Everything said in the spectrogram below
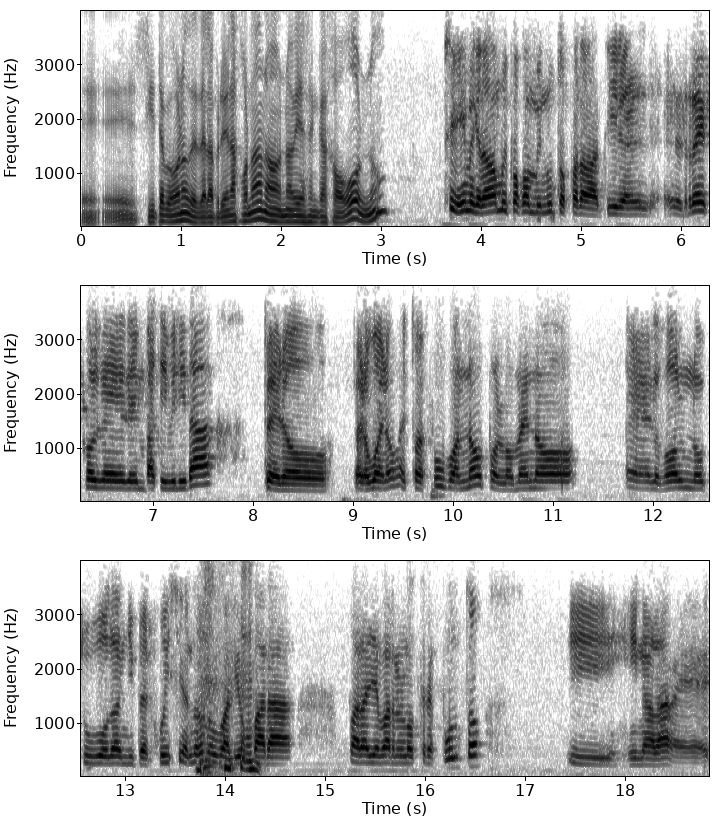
Eh, eh, siete, bueno, desde la primera jornada no, no habías encajado gol, ¿no? Sí, me quedaban muy pocos minutos para batir el, el récord de, de imbatibilidad, pero, pero bueno, esto es fútbol, ¿no? Por lo menos el gol no tuvo daño y perjuicio, ¿no? Nos valió para, para llevarnos los tres puntos. Y, nada, eh,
